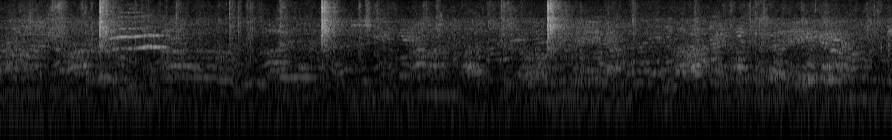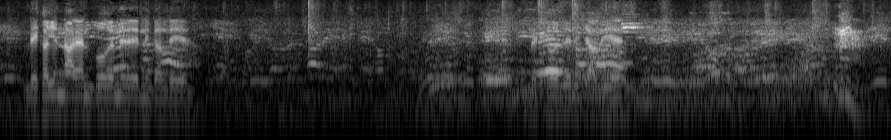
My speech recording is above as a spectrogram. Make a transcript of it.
देखो ये नारायण रेल निकल रही है। देखो रेल चल रही है।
